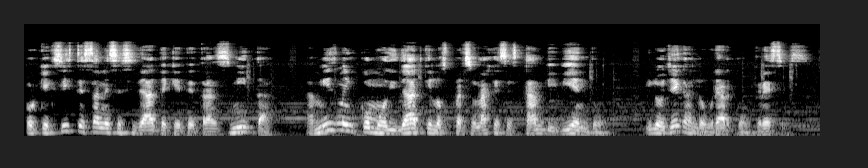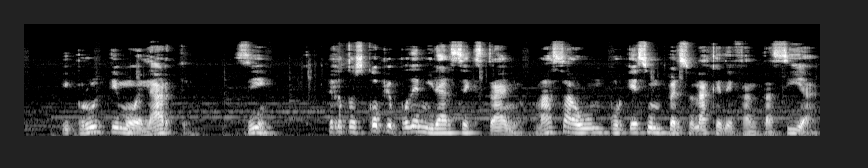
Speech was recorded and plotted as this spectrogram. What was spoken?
porque existe esa necesidad de que te transmita la misma incomodidad que los personajes están viviendo y lo llega a lograr con creces. Y por último, el arte. Sí, el rotoscopio puede mirarse extraño, más aún porque es un personaje de fantasía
